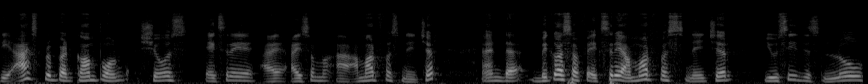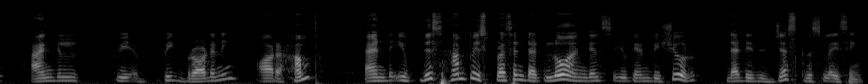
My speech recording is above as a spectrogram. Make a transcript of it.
the as prepared compound shows X-ray uh, amorphous nature. And because of X-ray amorphous nature you see this low angle peak broadening or hump. And if this hump is present at low angles you can be sure that it is just crystallizing.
